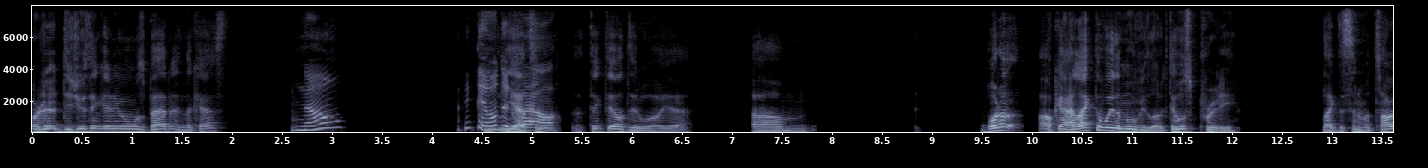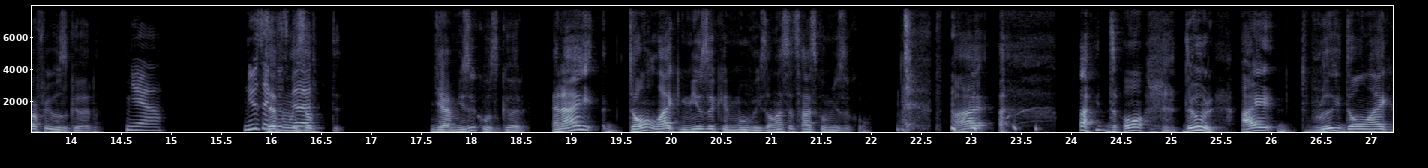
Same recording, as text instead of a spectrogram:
Or did you think anyone was bad in the cast? No, think they all did yeah, to- well. I think they all did well. Yeah. Um. What? A, okay, I like the way the movie looked. It was pretty. Like the cinematography was good. Yeah, music Definitely was good. Yeah, music was good, and I don't like music in movies unless it's High School Musical. I, I don't, dude. I really don't like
